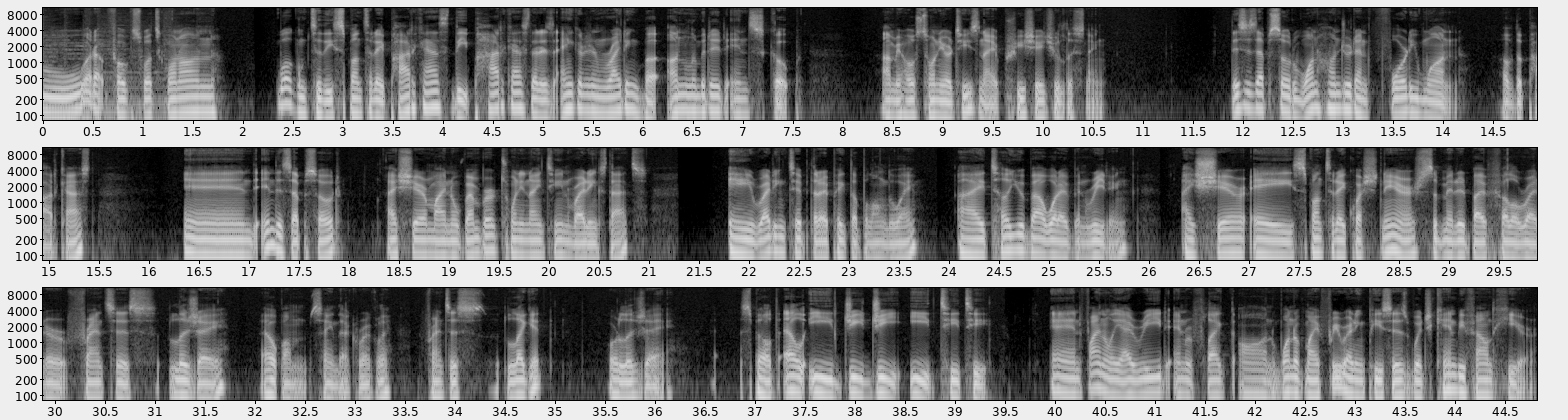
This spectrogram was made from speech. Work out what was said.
What up, folks? What's going on? Welcome to the Spun Today podcast, the podcast that is anchored in writing but unlimited in scope. I'm your host, Tony Ortiz, and I appreciate you listening. This is episode 141 of the podcast. And in this episode, I share my November 2019 writing stats, a writing tip that I picked up along the way. I tell you about what I've been reading. I share a Today questionnaire submitted by fellow writer Francis Leger. I hope I'm saying that correctly. Francis Leggett or Leger, spelled L E G G E T T. And finally, I read and reflect on one of my free writing pieces, which can be found here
